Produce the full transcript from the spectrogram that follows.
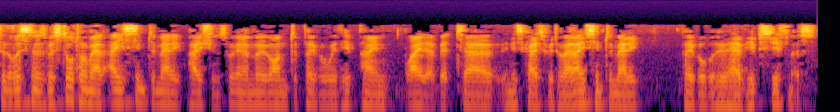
for the listeners, we're still talking about asymptomatic patients. We're going to move on to people with hip pain later, but uh, in this case, we're talking about asymptomatic people who have hip stiffness.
